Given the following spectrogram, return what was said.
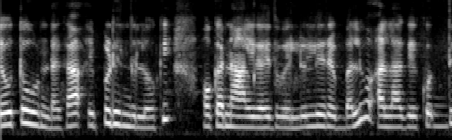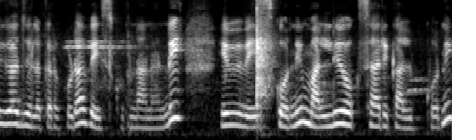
అవుతూ ఉండగా ఇప్పుడు ఇందులోకి ఒక నాలుగైదు వెల్లుల్లి రెబ్బలు అలాగే కొద్దిగా జీలకర్ర కూడా వేసుకున్నానండి ఇవి వేసుకొని మళ్ళీ ఒకసారి కలుపుకొని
